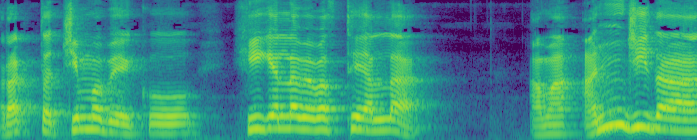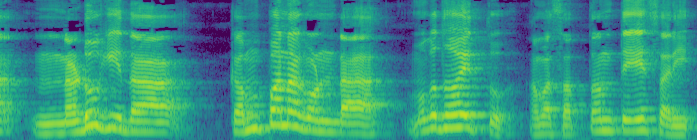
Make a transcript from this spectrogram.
ರಕ್ತ ಚಿಮ್ಮಬೇಕು, ಹೀಗೆಲ್ಲ ವ್ಯವಸ್ಥೆ ಅಲ್ಲ. ಅವ ಅಂಜಿದ, ನಡುಗಿದ, ಕಂಪನಗೊಂಡ ಮುಗಿದೋಯ್ತು. ಅವ ಸತ್ತಂತೆ ಸರಿ.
